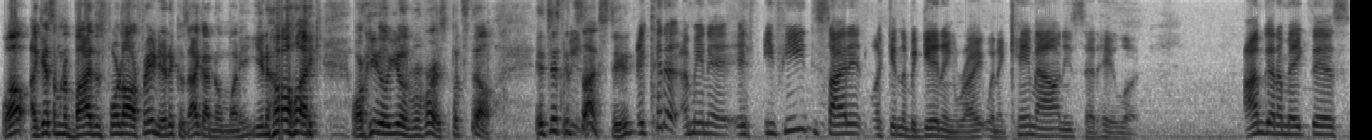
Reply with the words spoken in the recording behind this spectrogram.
"Well, I guess I'm gonna buy this four dollar frame data because I got no money," you know, like, or he'll, you know, reverse. But still, it just it mean, sucks, dude. It could have. I mean, if if he decided like in the beginning, right when it came out, and he said, "Hey, look, I'm gonna make this,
